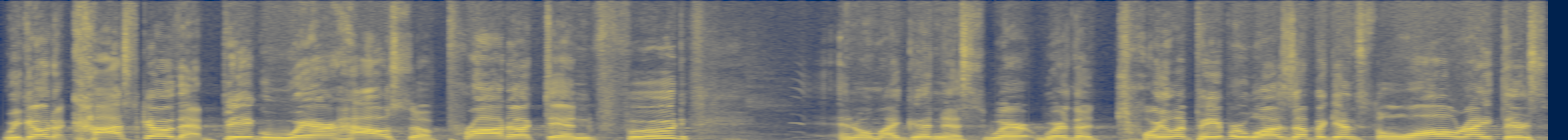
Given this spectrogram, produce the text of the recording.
We go to Costco, that big warehouse of product and food, and oh my goodness, where, where the toilet paper was up against the wall, right? There's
